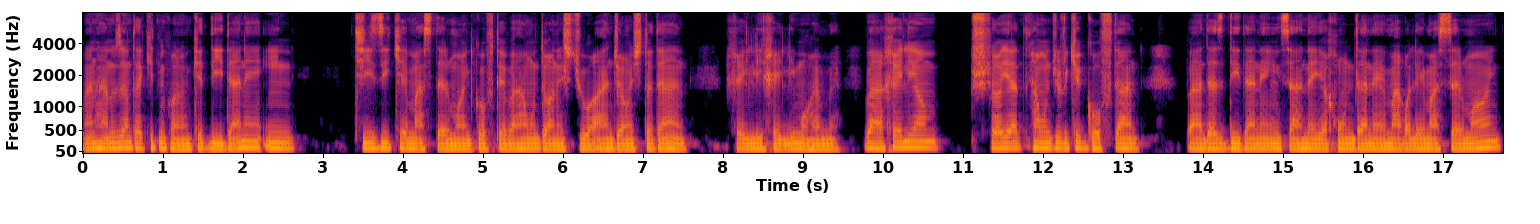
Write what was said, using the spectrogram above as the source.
من هنوزم تاکید می‌کنم که دیدن این چیزی که مستر مایند گفته و همون دانشجو انجامش دادن خیلی خیلی مهمه و خیلی هم شاید همون جوری که گفتن بعد از دیدن این صحنه یا خوندن مقاله مستر مایند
